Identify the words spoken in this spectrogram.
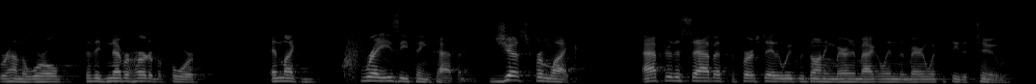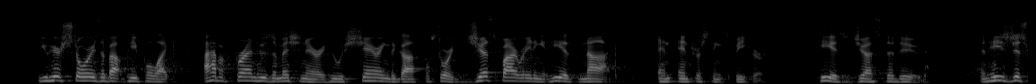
around the world that they've never heard it before, and like crazy things happening just from like after the Sabbath, the first day of the week was dawning, Mary and Magdalene and Mary went to see the tomb. You hear stories about people like, I have a friend who's a missionary who was sharing the gospel story just by reading it. He is not an interesting speaker, he is just a dude. And he's just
